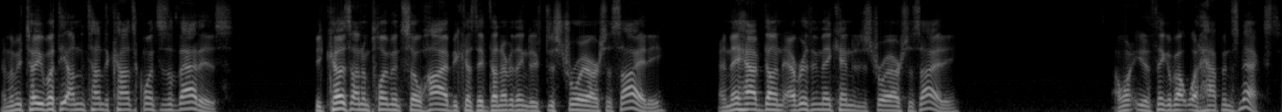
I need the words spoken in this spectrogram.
And let me tell you what the unintended consequences of that is. Because unemployment's so high, because they've done everything to destroy our society, and they have done everything they can to destroy our society, I want you to think about what happens next.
